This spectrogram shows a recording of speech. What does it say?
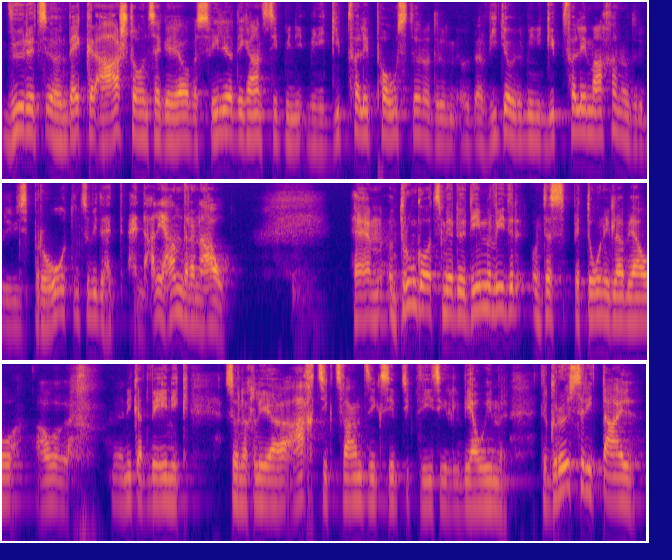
würde jetzt ein Bäcker anstehen und sagen, ja, was will ich ja die ganze Zeit, meine, meine Gipfeli poster oder ein Video über meine Gipfeli machen oder über mein Brot und so weiter, haben alle anderen auch. Ähm, und darum geht's mir dort immer wieder, und das betone ich glaube ich auch, auch nicht gerade wenig, so ein bisschen 80, 20, 70, 30, wie auch immer. Der größere Teil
